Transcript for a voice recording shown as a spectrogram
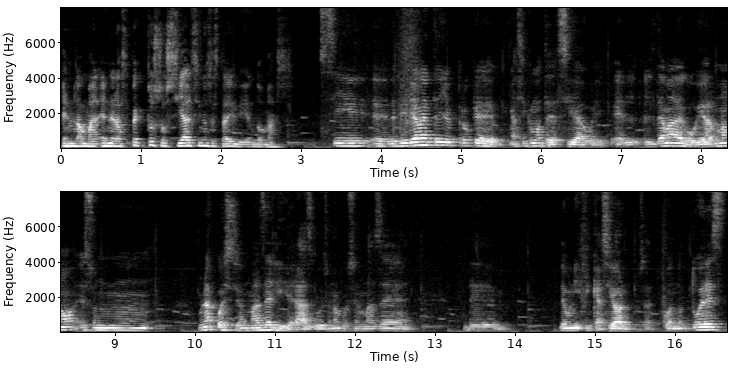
en, la, en el aspecto social sí nos está dividiendo más. Sí, eh, definitivamente yo creo que, así como te decía, güey, el, el, tema de gobierno es un, una cuestión más de liderazgo, es una cuestión más de, de de unificación. O sea, cuando tú eres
